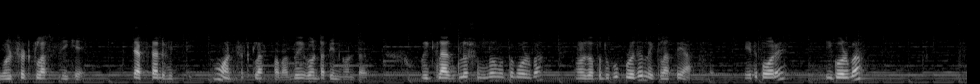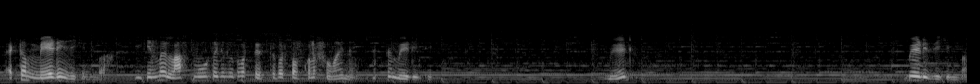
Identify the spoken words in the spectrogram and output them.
ওয়ান শট ক্লাস লিখে চ্যাপ্টার ভিত্তিক। ওয়ান ক্লাস পাবা, দুই ঘণ্টা, তিন ঘণ্টা। ওই ক্লাসগুলো সুন্দর মতো করবা, তোমার যতটুকু প্রয়োজন ওই ক্লাসে আছে। এরপরে কী করবা? একটা মেড ইজি কিনবা। কি কিনবা? লাস্ট মুহূর্তে কিন্তু তোমার টেস্ট পেপার সলভ করার সময় নেই। একটা made easy made made easy কিনবা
